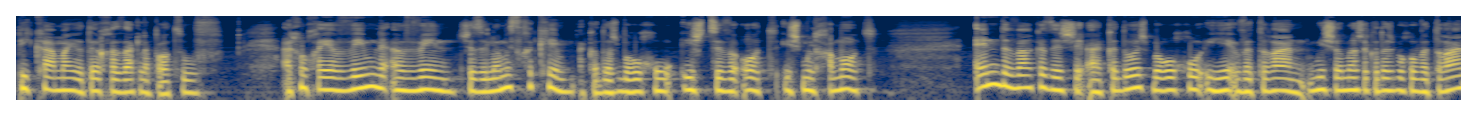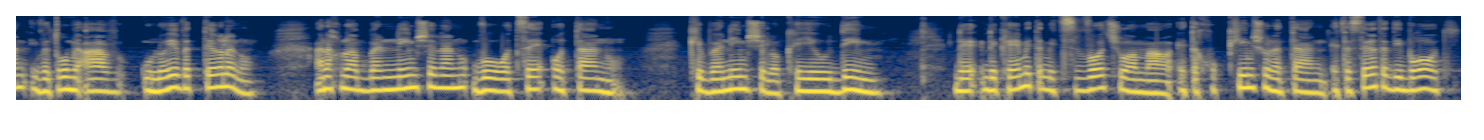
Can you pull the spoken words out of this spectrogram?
פי כמה יותר חזק לפרצוף. אנחנו חייבים להבין שזה לא משחקים, הקדוש ברוך הוא איש צבאות, איש מלחמות. אין דבר כזה שהקדוש ברוך הוא יהיה ותרן. מי שאומר שהקדוש ברוך הוא ותרן, יוותרו מאב, הוא לא יוותר לנו. אנחנו הבנים שלנו והוא רוצה אותנו כבנים שלו, כיהודים. לקיים את המצוות שהוא אמר, את החוקים שהוא נתן, את עשרת הדיברות.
